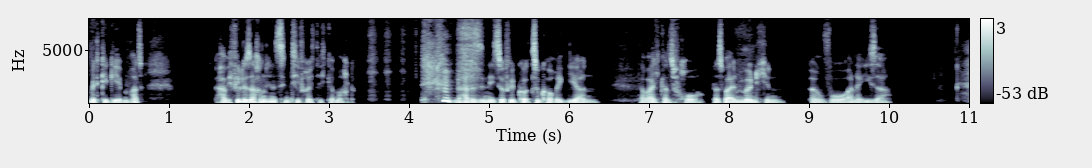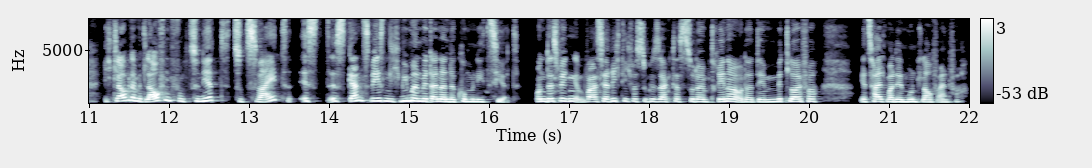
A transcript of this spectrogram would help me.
mitgegeben hat, habe ich viele Sachen instinktiv richtig gemacht. da hatte sie nicht so viel zu korrigieren. Da war ich ganz froh. Das war in München irgendwo an der Isar. Ich glaube, damit Laufen funktioniert zu zweit, ist es ganz wesentlich, wie man miteinander kommuniziert. Und deswegen war es ja richtig, was du gesagt hast zu deinem Trainer oder dem Mitläufer. Jetzt halt mal den Mundlauf einfach.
